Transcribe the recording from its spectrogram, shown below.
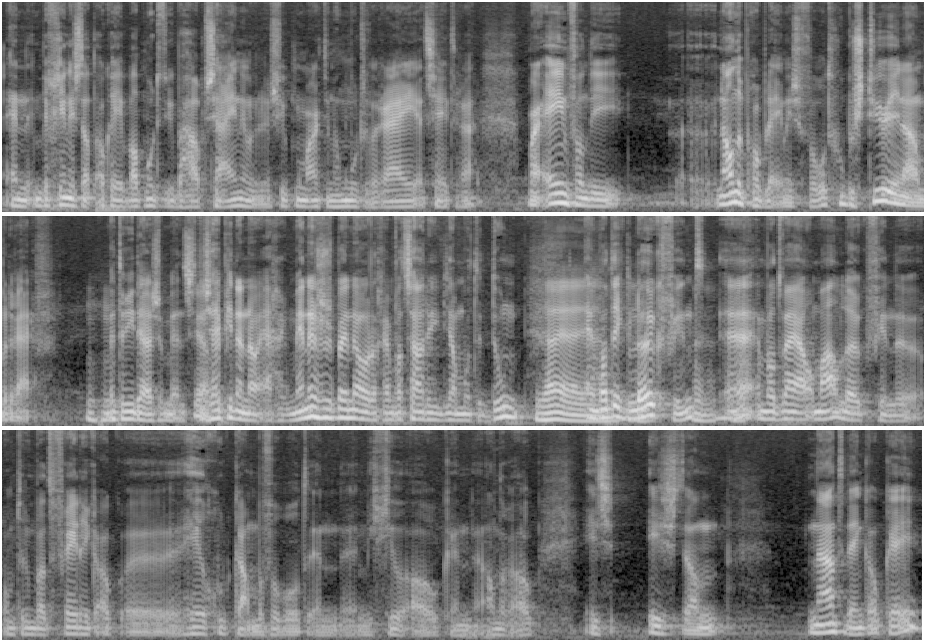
En in het begin is dat, oké, okay, wat moet het überhaupt zijn? Een supermarkt en hoe moeten we rijden, et cetera. Maar een van die... Uh, een ander probleem is bijvoorbeeld, hoe bestuur je nou een bedrijf? Mm -hmm. Met 3000 mensen. Ja. Dus heb je daar nou eigenlijk managers bij nodig? En wat zouden die dan moeten doen? Ja, ja, en wat ik leuk vind, eh, en wat wij allemaal leuk vinden om te doen... wat Frederik ook uh, heel goed kan bijvoorbeeld... en uh, Michiel ook en anderen ook... is, is dan na te denken, oké... Okay,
